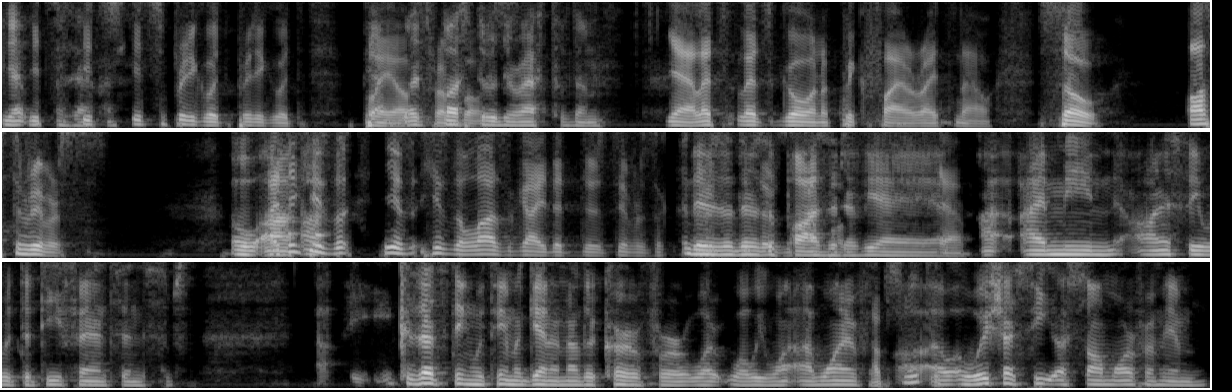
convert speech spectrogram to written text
Yeah, it's exactly. it's it's pretty good, pretty good playoff. Yeah, let's bust Bones. through the rest of them yeah, let's let's go on a quick fire right now. So, Austin Rivers. Oh, uh, I think he's uh, the he's he's the last guy that there's there's a there's a there's a positive. A yeah, yeah, yeah. I, I, mean, honestly, with the defense and because uh, that's the thing with him again, another curve for what what we want. I want. Absolutely. I, I wish I see I saw more from him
